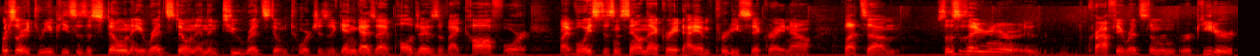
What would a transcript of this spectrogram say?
or sorry, three pieces of stone, a redstone, and then two redstone torches. Again, guys, I apologize if I cough or my voice doesn't sound that great. I am pretty sick right now. But um, so this is how you're going to craft a redstone repeater.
